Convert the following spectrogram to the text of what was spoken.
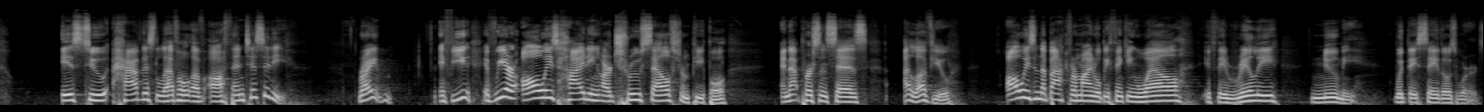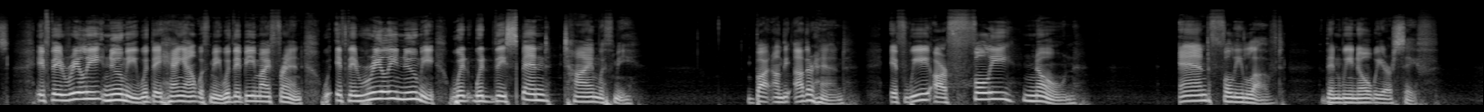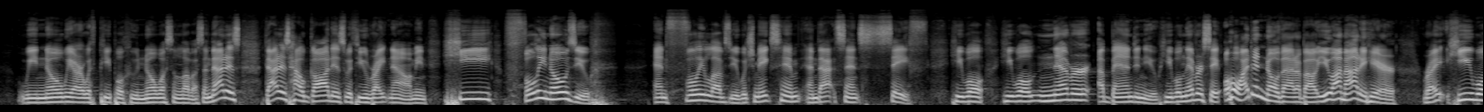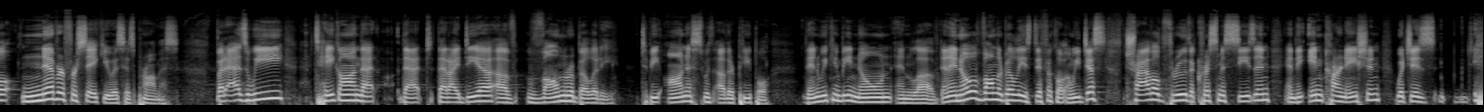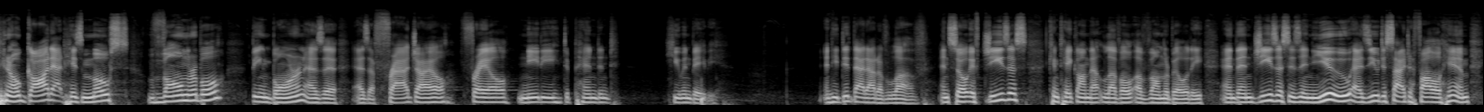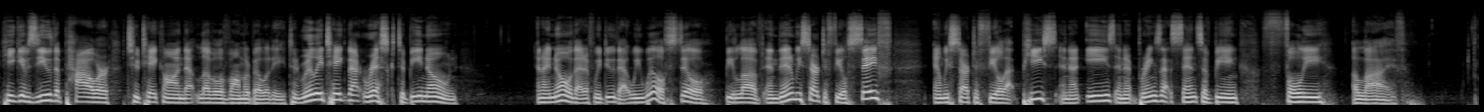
is to have this level of authenticity, right? If you if we are always hiding our true selves from people and that person says, "I love you," always in the back of our mind we'll be thinking, "Well, if they really knew me, would they say those words?" If they really knew me, would they hang out with me? Would they be my friend? If they really knew me, would, would they spend time with me? But on the other hand, if we are fully known and fully loved, then we know we are safe. We know we are with people who know us and love us. And that is, that is how God is with you right now. I mean, He fully knows you and fully loves you, which makes Him, in that sense, safe. He will, he will never abandon you. He will never say, Oh, I didn't know that about you. I'm out of here, right? He will never forsake you, is His promise. But as we take on that that, that idea of vulnerability, to be honest with other people, then we can be known and loved. And I know vulnerability is difficult, and we just traveled through the Christmas season and the incarnation, which is, you know, God at his most vulnerable, being born as a, as a fragile, frail, needy, dependent human baby. And he did that out of love. And so, if Jesus can take on that level of vulnerability, and then Jesus is in you as you decide to follow him, he gives you the power to take on that level of vulnerability, to really take that risk to be known. And I know that if we do that, we will still be loved. And then we start to feel safe and we start to feel at peace and at ease, and it brings that sense of being fully alive.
